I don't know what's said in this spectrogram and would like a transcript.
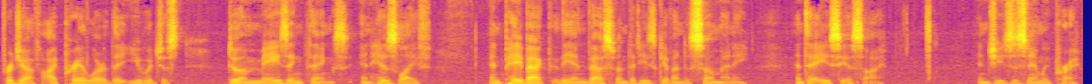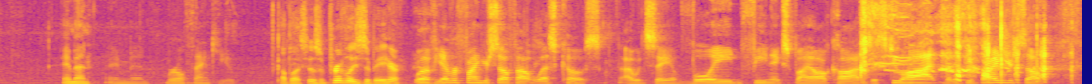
for Jeff. I pray, Lord, that you would just do amazing things in his life and pay back the investment that he's given to so many and to ACSI. In Jesus' name we pray. Amen. Amen. Merle, thank you. God bless you. It was a privilege to be here. Well, if you ever find yourself out west coast, I would say avoid Phoenix by all costs. It's too hot. But if you find yourself,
